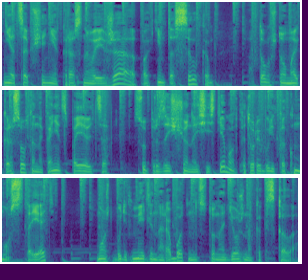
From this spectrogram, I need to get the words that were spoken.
не от сообщения красного ежа, а по каким-то ссылкам о том, что у Microsoft наконец появится суперзащищенная система, в которой будет как мост стоять, может, будет медленно работать, но зато надежно, как скала.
